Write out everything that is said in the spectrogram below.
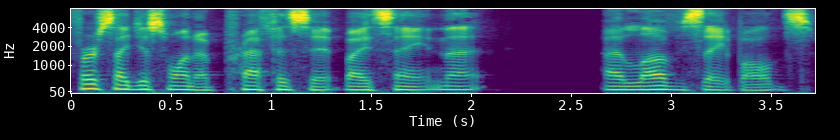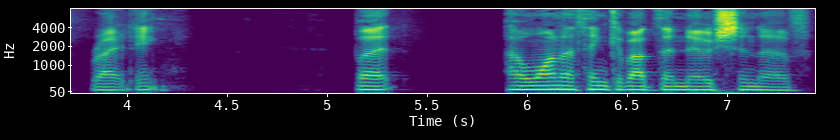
First, I just want to preface it by saying that I love Sebald's writing, but I want to think about the notion of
